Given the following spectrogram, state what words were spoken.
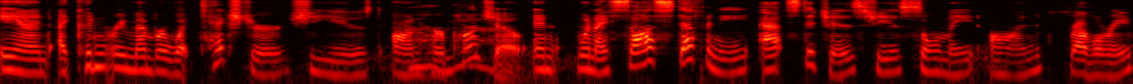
And I couldn't remember what texture she used on her Oh, yeah. poncho. And when I saw Stephanie at Stitches, she is soulmate on Ravelry,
